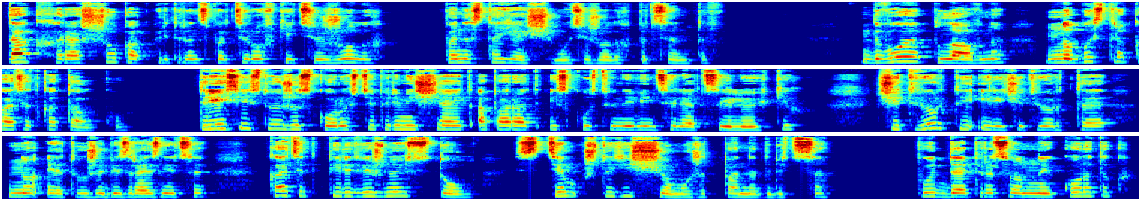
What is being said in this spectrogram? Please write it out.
так хорошо, как при транспортировке тяжелых, по-настоящему тяжелых пациентов. Двое плавно, но быстро катят каталку. Третий с той же скоростью перемещает аппарат искусственной вентиляции легких. Четвертый или четвертая, но это уже без разницы, катит передвижной стол с тем, что еще может понадобиться. Путь до операционной короток,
